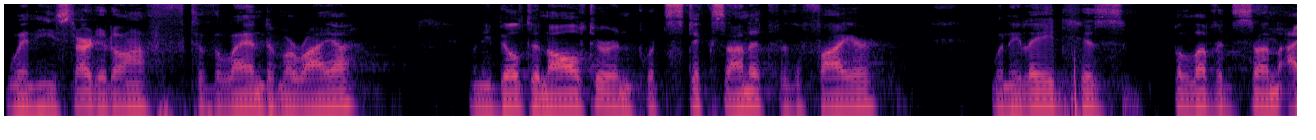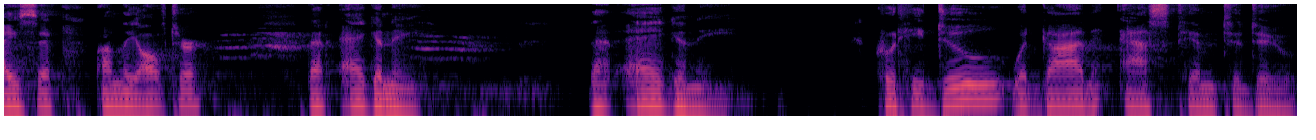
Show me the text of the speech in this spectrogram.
when he started off to the land of Moriah, when he built an altar and put sticks on it for the fire, when he laid his beloved son Isaac on the altar. That agony, that agony. Could he do what God asked him to do?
